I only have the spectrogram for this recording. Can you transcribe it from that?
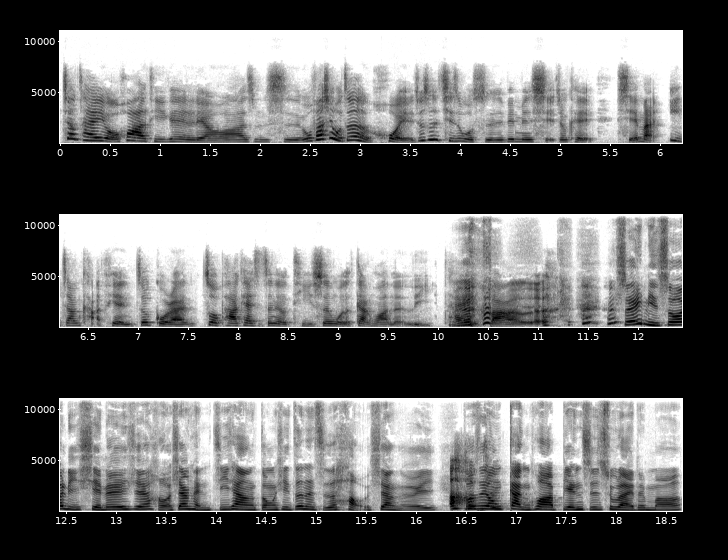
这样才有话题可以聊啊，是不是？我发现我真的很会，就是其实我随随便便写就可以写满一张卡片，就果然做 podcast 真的有提升我的干话能力，太棒了。所以你说你写那一些好像很鸡汤的东西，真的只是好像而已，都是用干话编织出来的吗？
